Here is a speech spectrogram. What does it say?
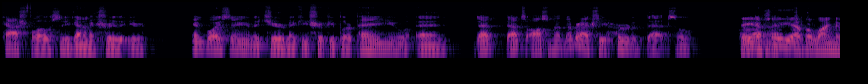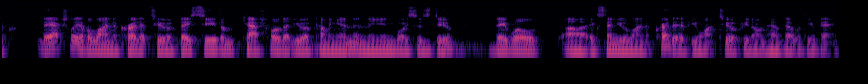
cash flow. So you got to make sure that you're invoicing, that you're making sure people are paying you, and that that's awesome. I've never actually heard of that, so they actually have, have a line of they actually have a line of credit too. If they see the cash flow that you have coming in and the invoices due, they will uh, extend you a line of credit if you want to, if you don't have that with your bank.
